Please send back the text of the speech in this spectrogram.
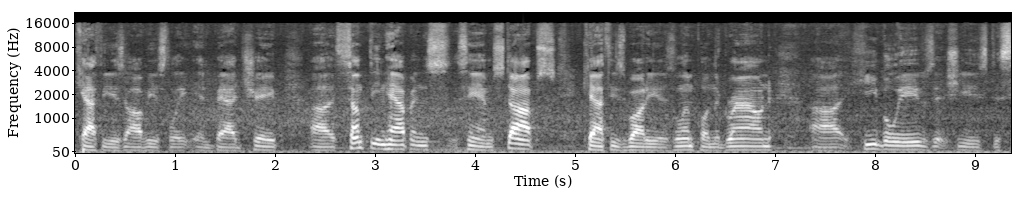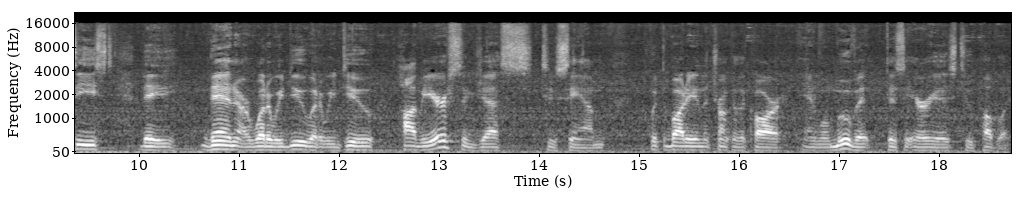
Cathy is obviously in bad shape. Uh, something happens. Sam stops. Cathy's body is limp on the ground. Uh, he believes that she is deceased. They then are, what do we do? What do we do? Javier suggests to Sam, put the body in the trunk of the car and we'll move it. This area is too public.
